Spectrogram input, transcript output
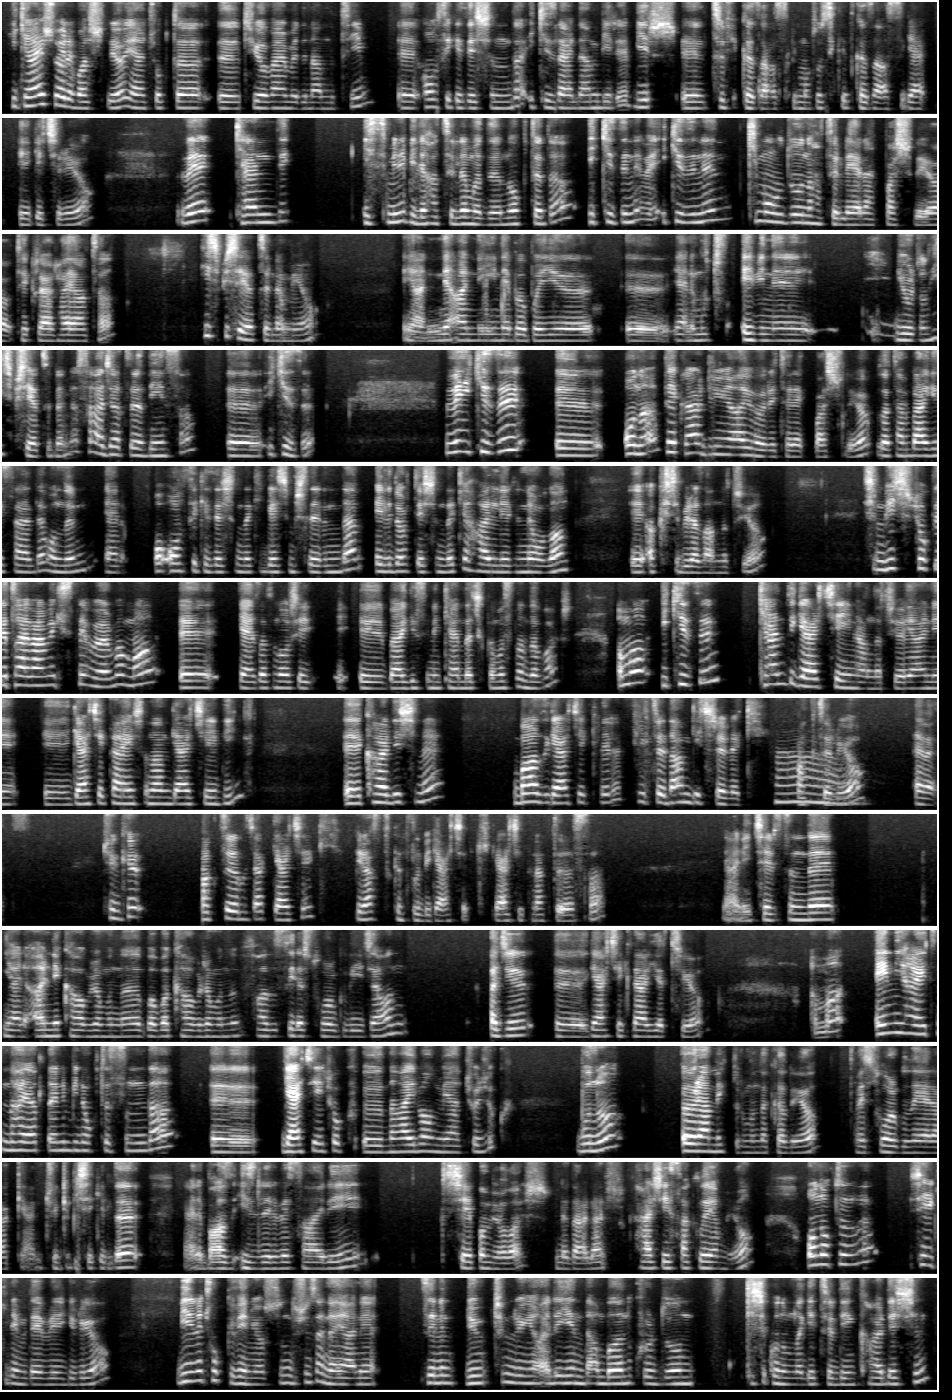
Hikaye şöyle başlıyor. Yani çok da e, tüyo vermeden anlatayım. E, 18 yaşında ikizlerden biri bir e, trafik kazası, bir motosiklet kazası ger- e, geçiriyor. Ve kendi ismini bile hatırlamadığı noktada ikizini ve ikizinin kim olduğunu hatırlayarak başlıyor tekrar hayata. Hiçbir şey hatırlamıyor. Yani ne anneyi ne babayı e, yani mutf evini yurdunu hiçbir şey hatırlamıyor. Sadece hatırladığı insan e, ikizi. Ve ikizi e, ona tekrar dünyayı öğreterek başlıyor. Zaten belgeselde onların yani o 18 yaşındaki geçmişlerinden 54 yaşındaki hallerine olan e, akışı biraz anlatıyor. Şimdi hiç çok detay vermek istemiyorum ama e, yani zaten o şey e, belgeselin kendi açıklamasında da var. Ama ikizi kendi gerçeğini anlatıyor. Yani e, gerçekten yaşanan gerçeği değil. E, kardeşine bazı gerçekleri filtreden geçirerek Hmm. aktarıyor. Evet. Çünkü aktarılacak gerçek biraz sıkıntılı bir gerçek. Gerçekten aktarılsa. Yani içerisinde yani anne kavramını, baba kavramını fazlasıyla sorgulayacağın acı e, gerçekler yatıyor. Ama en nihayetinde hayatlarının bir noktasında e, gerçeği çok e, nail olmayan çocuk bunu öğrenmek durumunda kalıyor ve sorgulayarak yani çünkü bir şekilde yani bazı izleri vesaireyi şey yapamıyorlar ne derler her şeyi saklayamıyor. O noktada da şey ikilemi devreye giriyor. Birine çok güveniyorsun. Düşünsene yani senin tüm dünyayla yeniden bağını kurduğun kişi konumuna getirdiğin kardeşin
